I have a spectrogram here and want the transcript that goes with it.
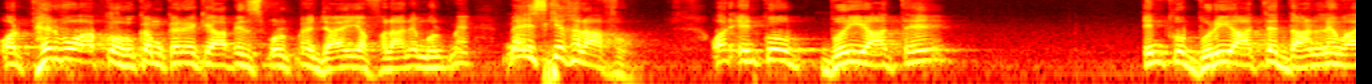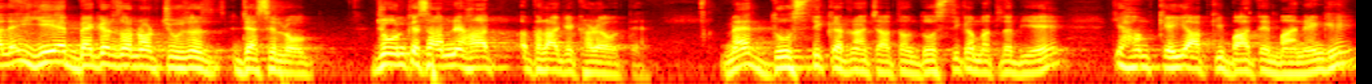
और फिर वो आपको हुक्म करे कि आप इस मुल्क में जाएँ या फलाने मुल्क में। मैं इसके खिलाफ हूँ। और इनको बुरी आदतें, इनको बुरी आदतें डालने वाले, ये बेगर्स और नॉट चूजर्स जैसे लोग, जो उनके सामने हाथ फैला के खड़े होते हैं। मैं दोस्ती करना चाहता हूँ। दोस्ती का मतलब ये कि हम कई आपकी बातें मानेंगे,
